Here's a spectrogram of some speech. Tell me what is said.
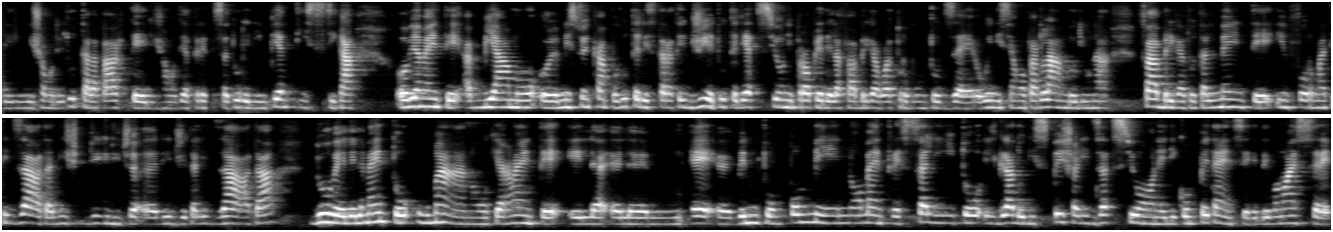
di, diciamo, di tutta la parte diciamo, di attrezzature di impiantistica, ovviamente abbiamo eh, messo in campo tutte le strategie, tutte le azioni proprie della fabbrica 4.0, quindi stiamo parlando di una fabbrica totalmente informatizzata, dig, dig, eh, digitalizzata, dove l'elemento umano chiaramente il, il, è eh, venuto un po' meno, mentre è salito il grado di specializzazione, di competenze che devono essere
